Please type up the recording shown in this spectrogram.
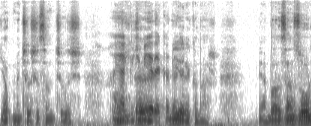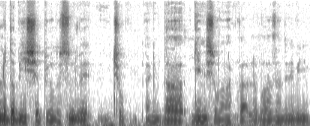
yapmaya çalışırsan çalış. Hayal gücü bir yere kadar. Bir yere kadar. Yani bazen zorlu da bir iş yapıyor olursun ve çok hani daha geniş olanaklarla bazen de ne bileyim.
